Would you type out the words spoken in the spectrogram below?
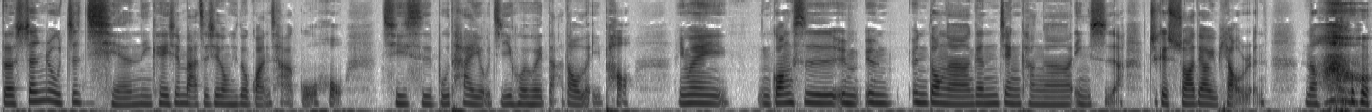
的深入之前，你可以先把这些东西都观察过后，其实不太有机会会打到雷炮，因为你光是运运运动啊、跟健康啊、饮食啊，就可以刷掉一票人。然后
